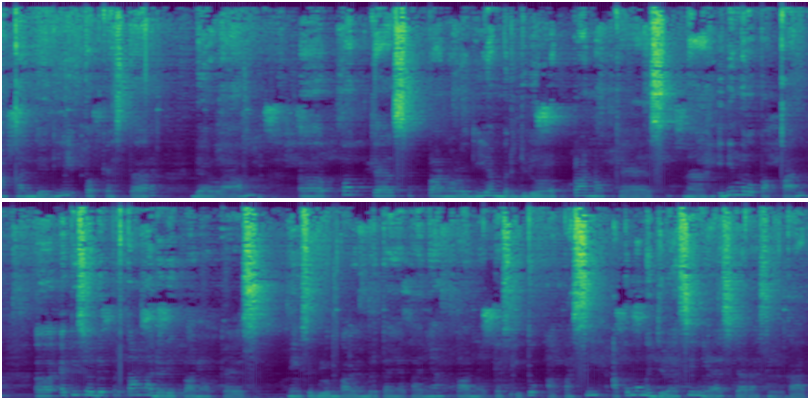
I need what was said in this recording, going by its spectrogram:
akan jadi podcaster dalam uh, podcast planologi yang berjudul Planokes. Nah, ini merupakan uh, episode pertama dari Planokes. Nih, sebelum kalian bertanya-tanya, Planokes itu apa sih? Aku mau ngejelasin ya secara singkat.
